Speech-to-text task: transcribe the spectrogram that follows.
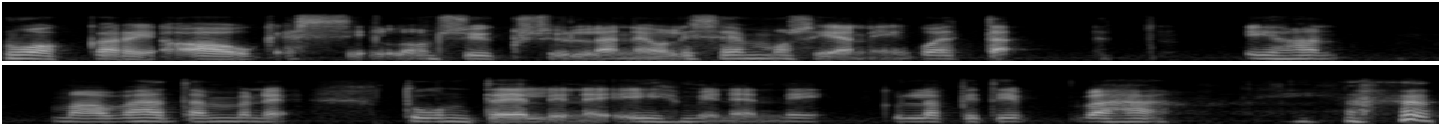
nuokkari aukesi silloin syksyllä, ne oli semmoisia, niin että, että ihan mä oon vähän tämmöinen tunteellinen ihminen, niin kyllä piti vähän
